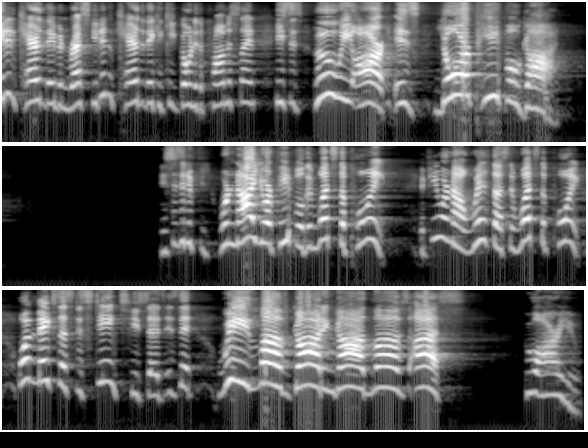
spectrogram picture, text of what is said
He didn't care that they've been rescued. He didn't care that they could keep going to the promised land. He says, Who we are is your people, God. He says, And if we're not your people, then what's the point? If you are not with us, then what's the point? What makes us distinct, he says, is that we love God and God loves us. Who are you?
